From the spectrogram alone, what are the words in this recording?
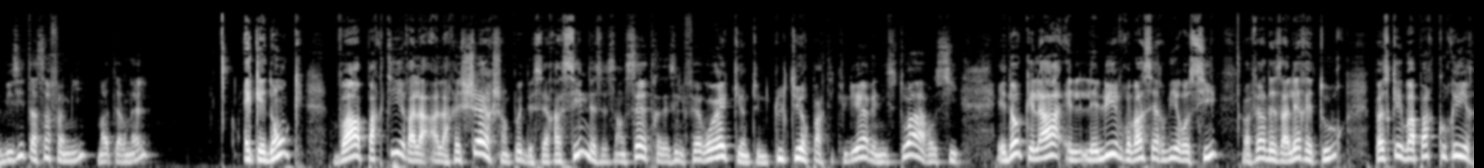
visite à sa famille maternelle et qui donc va partir à la, recherche un peu de ses racines, de ses ancêtres, des îles Féroé, qui ont une culture particulière, une histoire aussi. Et donc là, les livres va servir aussi, va faire des allers-retours, parce qu'il va parcourir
